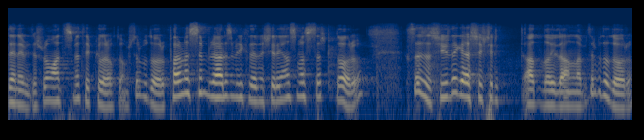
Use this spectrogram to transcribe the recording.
denebilir. Romantizme tepki olarak doğmuştur. Bu doğru. Parnasizm realizm ilkelerinin şiire yansımasıdır. Doğru. Kısaca şiirde gerçekçilik adıyla anılabilir. Bu da doğru.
